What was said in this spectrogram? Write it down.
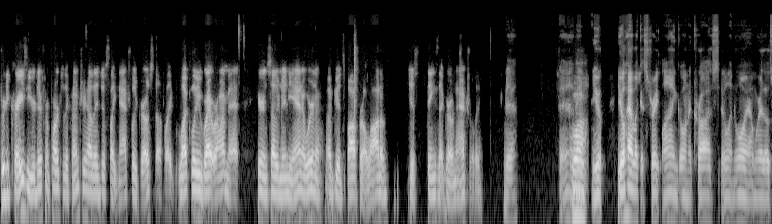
pretty crazy. Your different parts of the country, how they just like naturally grow stuff. Like luckily, right where I'm at here in southern Indiana, we're in a, a good spot for a lot of just things that grow naturally. Yeah, yeah. I wow. Mean, you you'll have like a straight line going across Illinois on where those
